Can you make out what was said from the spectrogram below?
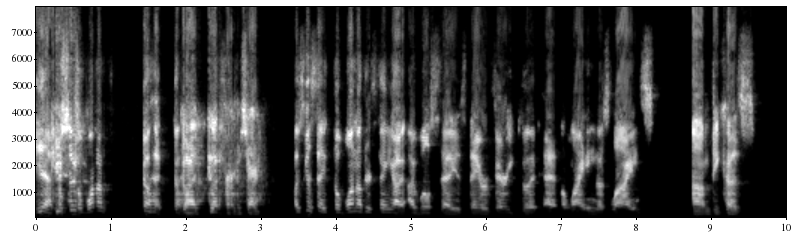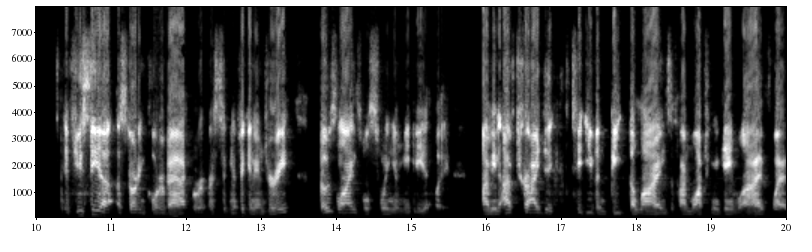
Yeah the one go ahead go ahead. go ahead, go ahead sorry. I was going to say the one other thing I, I, will say is they are very good at aligning those lines um, because if you see a, a starting quarterback or a significant injury, those lines will swing immediately. I mean, I've tried to, to even beat the lines if I'm watching a game live when,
